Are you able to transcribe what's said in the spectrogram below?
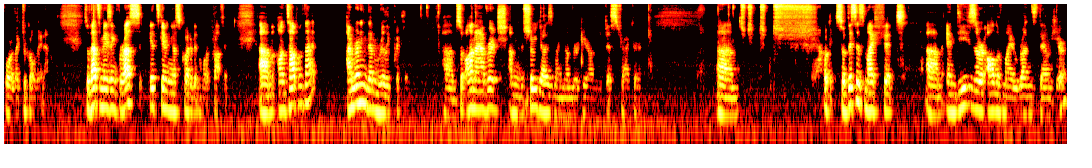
4 electrical right now. So that's amazing for us. It's giving us quite a bit more profit. Um, on top of that, I'm running them really quickly. Um, so on average, I'm going to show you guys my number here on the Abyss tracker. Um, okay, so this is my fit, um, and these are all of my runs down here.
